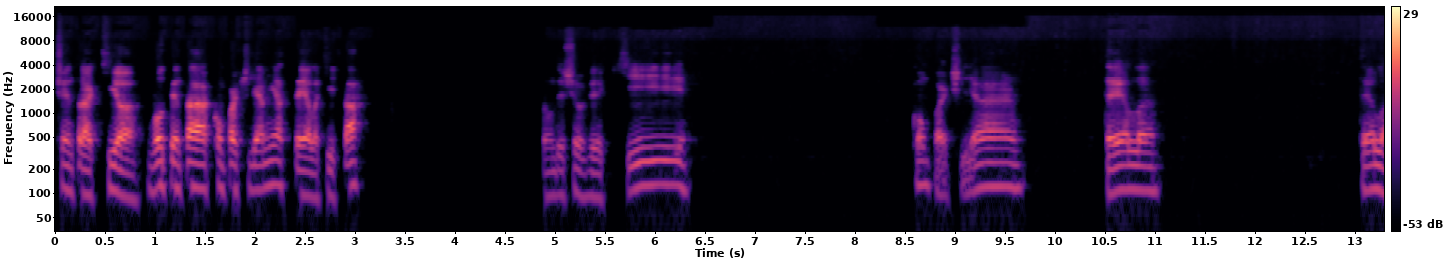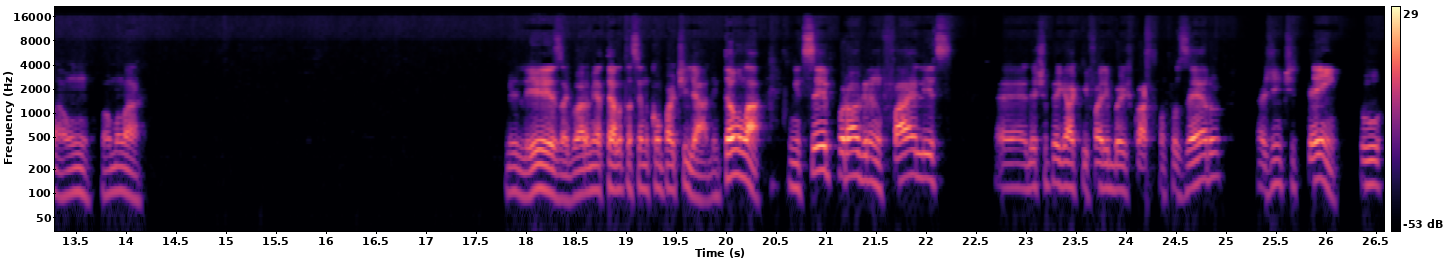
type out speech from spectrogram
Deixa eu entrar aqui, ó. Vou tentar compartilhar minha tela aqui, tá? Então, deixa eu ver aqui. Compartilhar. Tela. Tela 1. Vamos lá. Beleza, agora minha tela está sendo compartilhada. Então, lá, em C Program Files, é, deixa eu pegar aqui Firebird 4.0, a gente tem o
